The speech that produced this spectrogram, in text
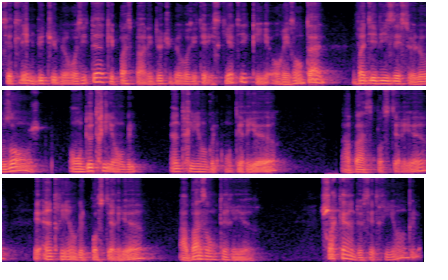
Cette ligne bitubérositaire qui passe par les deux tubérosités ischiatiques, qui est horizontale, va diviser ce losange en deux triangles. Un triangle antérieur à base postérieure et un triangle postérieur à base antérieure. Chacun de ces triangles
